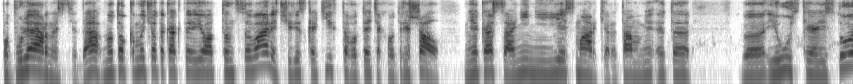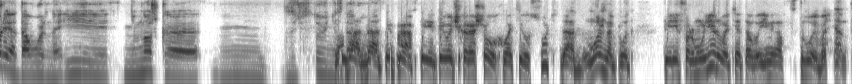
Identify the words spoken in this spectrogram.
популярности, да, но только мы что-то как-то ее оттанцевали через каких-то вот этих вот решал. Мне кажется, они не есть маркеры. Там это э, и узкая история довольно, и немножко зачастую не ну, Да, да, ты прав. Ты, ты очень хорошо ухватил суть. Да, можно вот переформулировать это именно в твой вариант.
